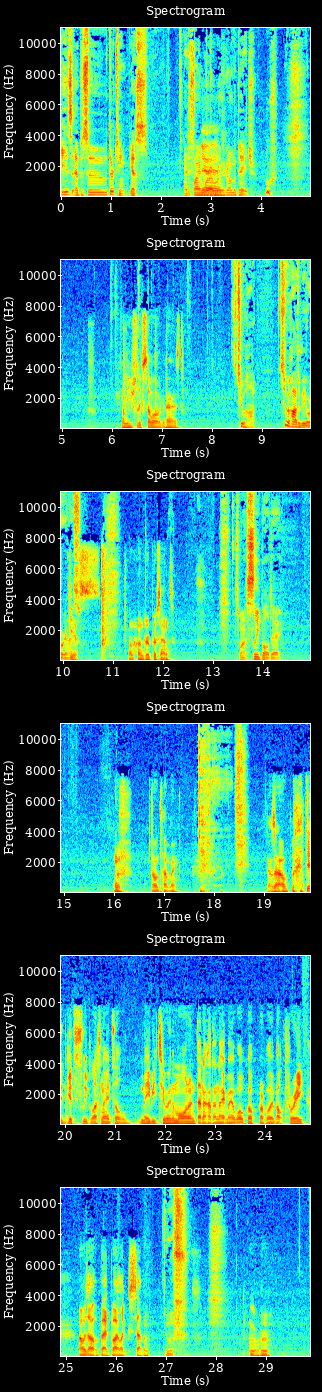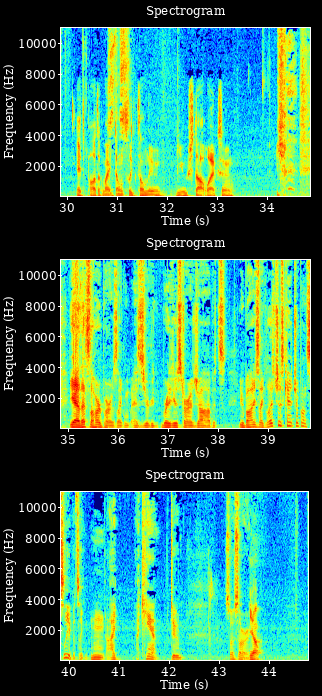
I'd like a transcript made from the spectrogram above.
is episode 13. Yes. I had to find where I wrote it on the page. Whew. I'm usually so organized. It's too hot. It's too hot to be organized. Yes. 100%. Just want to sleep all day. Oof, don't tempt me. I was out. I didn't get to sleep last night till maybe two in the morning. Then I had a nightmare. Woke up probably about three. I was out of bed by like seven. Oof. hmm It's part of my don't sleep till noon. You start work soon. Yeah, that's the hard part. Is like as you're ready to start a job, it's your body's like, let's just catch up on sleep. It's like, mm, I, I can't, dude. So sorry. Yep.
